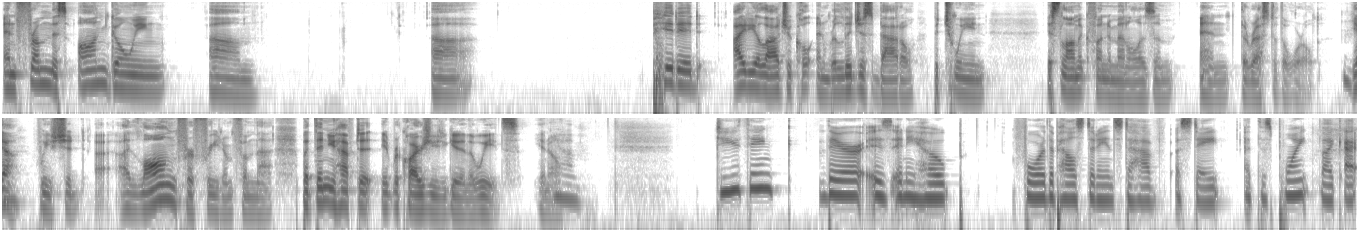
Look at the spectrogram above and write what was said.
and from this ongoing um, uh, pitted ideological and religious battle between Islamic fundamentalism and the rest of the world. Yeah, we should. I I long for freedom from that, but then you have to. It requires you to get in the weeds. You know. Yeah. Do you think there is any hope for the Palestinians to have a state at this point? Like, I,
